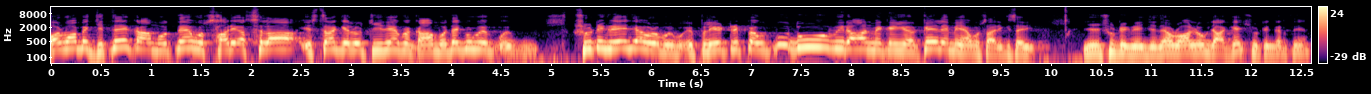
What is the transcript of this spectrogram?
और वहाँ पे जितने काम होते हैं, वो सारे असला, इस तरह के लोग चीज़ें कोई काम होते हैं, क्योंकि शूटिंग रेंज है, और प्ले ट्रिप है दूर वीरान में कहीं अकेले में है, वो सारी की सारी ये शूटिंग रेंजेज हैं, और वहाँ लोग जाके शूटिंग करते हैं।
